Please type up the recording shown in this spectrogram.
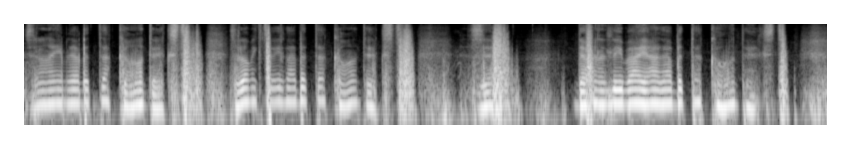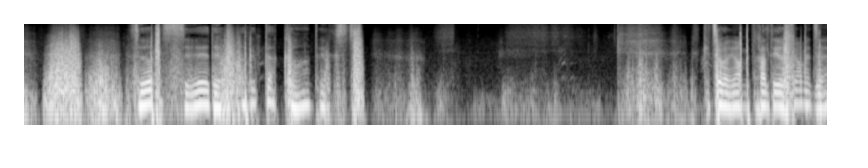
זה לא נעים לאבד את הקונטקסט. זה לא מקצועי לאבד את הקונטקסט. זה definitely בעיה לאבד את הקונטקסט. זה לא בסדר, אבל את הקונטקסט. קיצור, היום התחלתי לרשום את זה,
